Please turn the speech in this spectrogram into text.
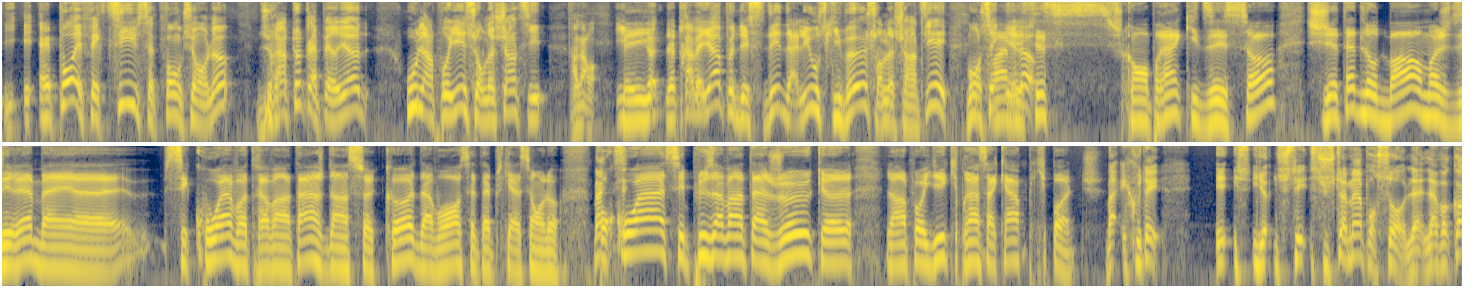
n'est pas effective, cette fonction-là, durant toute la période où l'employé sur le chantier. Alors, il- le, le travailleur peut décider d'aller où ce qu'il veut sur le chantier, mais on sait Ouais, qu'il est là. je comprends qu'ils disent ça. Si j'étais de l'autre bord, moi, je dirais, ben, euh, c'est quoi votre avantage dans ce cas d'avoir cette application-là? Ben, Pourquoi c'est plus avantageux que l'employé qui prend sa carte et qui punch? Ben, écoutez, et- c'est justement pour ça. L'avocat,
